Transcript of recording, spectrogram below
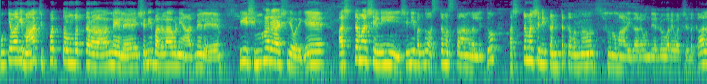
ಮುಖ್ಯವಾಗಿ ಮಾರ್ಚ್ ಇಪ್ಪತ್ತೊಂಬತ್ತರ ಆದಮೇಲೆ ಶನಿ ಬದಲಾವಣೆ ಆದಮೇಲೆ ಈ ಸಿಂಹರಾಶಿಯವರಿಗೆ ಅಷ್ಟಮ ಶನಿ ಶನಿ ಬಂದು ಅಷ್ಟಮ ಸ್ಥಾನದಲ್ಲಿದ್ದು ಅಷ್ಟಮ ಶನಿ ಕಂಟಕವನ್ನು ಶುರು ಮಾಡಿದ್ದಾರೆ ಒಂದು ಎರಡೂವರೆ ವರ್ಷದ ಕಾಲ.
